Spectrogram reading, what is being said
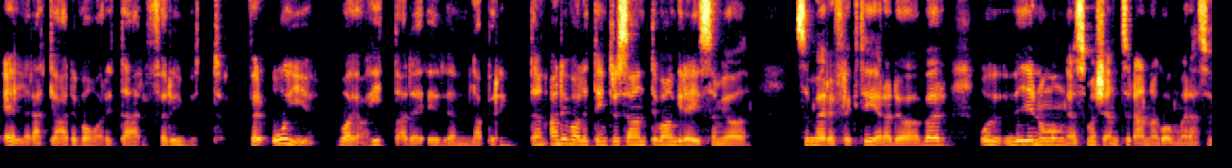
eller att jag hade varit där förut. För oj, vad jag hittade i den labyrinten. Ja, det var lite intressant. Det var en grej som jag som jag reflekterade över. Och vi är nog många som har känt sådär någon gång, men alltså,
